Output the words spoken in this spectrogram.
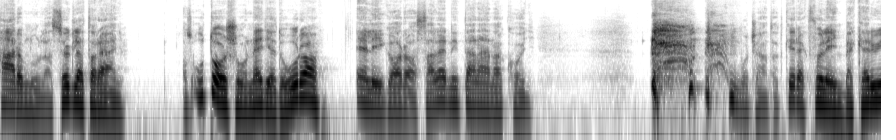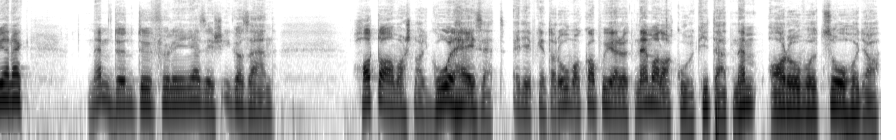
3-0 a szögletarány. Az utolsó negyed óra elég arra a Salernitánának, hogy bocsánatot kérek, fölénybe kerüljenek, nem döntő fölényez, és igazán hatalmas nagy gólhelyzet egyébként a Róma kapuja előtt nem alakul ki, tehát nem arról volt szó, hogy a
